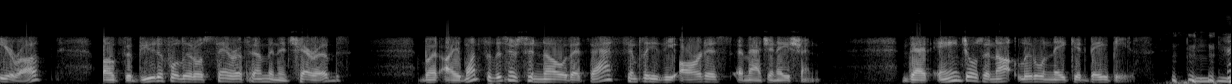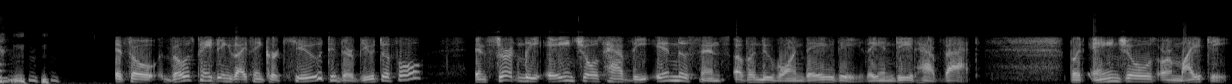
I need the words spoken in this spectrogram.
era, of the beautiful little seraphim and the cherubs. But I want the listeners to know that that's simply the artist's imagination. That angels are not little naked babies. and so those paintings I think are cute and they're beautiful, and certainly angels have the innocence of a newborn baby. They indeed have that. But angels are mighty.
